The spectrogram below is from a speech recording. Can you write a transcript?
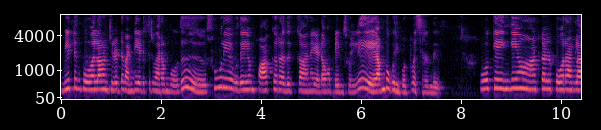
வீட்டுக்கு போகலான்னு சொல்லிட்டு வண்டி எடுத்துகிட்டு வரும்போது சூரிய உதயம் பார்க்குறதுக்கான இடம் அப்படின்னு சொல்லி அம்புக்குறி போட்டு வச்சுருந்து ஓகே இங்கேயும் ஆட்கள் போகிறாங்களா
